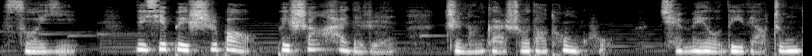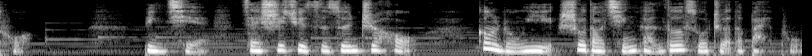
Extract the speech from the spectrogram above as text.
所以，那些被施暴、被伤害的人，只能感受到痛苦，却没有力量挣脱。并且在失去自尊之后，更容易受到情感勒索者的摆布，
